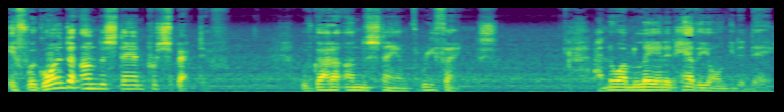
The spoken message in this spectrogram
If we're going to understand perspective, we've got to understand three things. I know I'm laying it heavy on you today,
